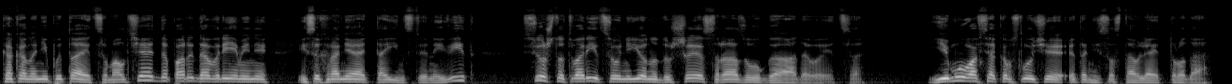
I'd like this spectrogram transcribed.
Как она не пытается молчать до поры до времени и сохранять таинственный вид, все, что творится у нее на душе, сразу угадывается. Ему, во всяком случае, это не составляет труда.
